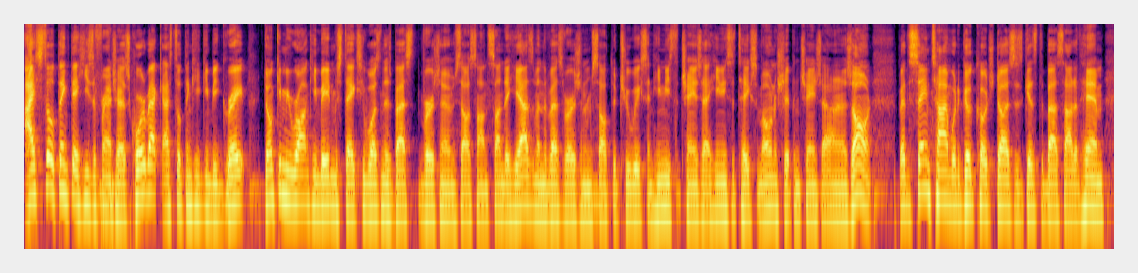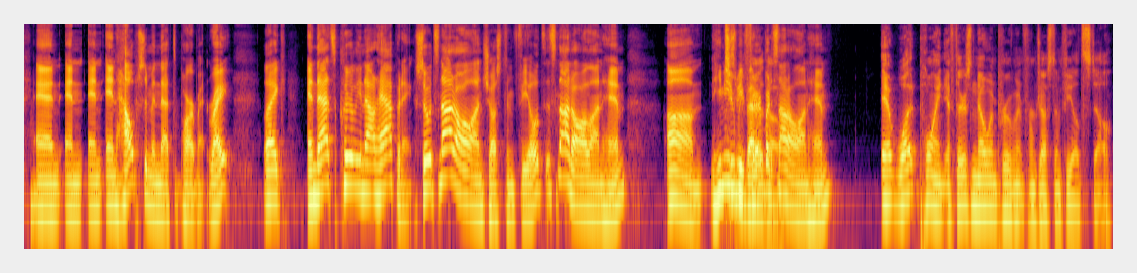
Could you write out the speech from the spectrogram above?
I still think that he's a franchise quarterback. I still think he can be great. Don't get me wrong, he made mistakes. He wasn't his best version of himself on Sunday. He hasn't been the best version of himself through two weeks, and he needs to change that. He needs to take some ownership and change that on his own. But at the same time, what a good coach does is gets the best out of him and and and and helps him in that department, right? Like, and that's clearly not happening. So it's not all on Justin Fields. It's not all on him. Um, he needs to, To be, be better, fair, but it's not all on him. At what point, if there's no improvement from Justin Fields still,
